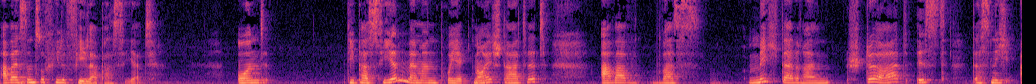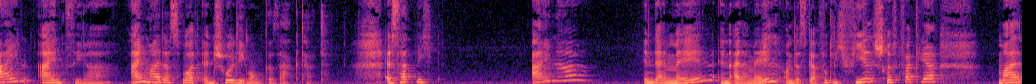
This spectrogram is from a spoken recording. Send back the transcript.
Aber es sind so viele Fehler passiert. Und die passieren, wenn man ein Projekt neu startet. Aber was mich daran stört, ist, dass nicht ein einziger einmal das Wort Entschuldigung gesagt hat. Es hat nicht einer in der Mail, in einer Mail, und es gab wirklich viel Schriftverkehr, mal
